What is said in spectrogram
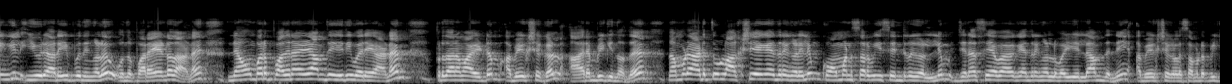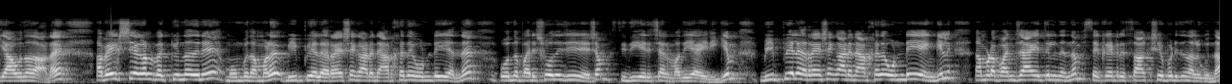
എങ്കിൽ ഈ ഒരു അറിയിപ്പ് നിങ്ങൾ ഒന്ന് പറയേണ്ടതാണ്. നവംബർ പതിനേഴാം തീയതി വരെയാണ് പ്രധാനമായിട്ടും അപേക്ഷകൾ ആരംഭിക്കുന്നത്. നമ്മുടെ അടുത്തുള്ള അക്ഷയ കേന്ദ്രങ്ങളിലും കോമൺ സർവീസ് സെന്ററുകളിലും ജനസേവാ കേന്ദ്രങ്ങൾ വഴിയെല്ലാം തന്നെ അപേക്ഷകൾ സമർപ്പിക്കാവുന്നതാണ്. അപേക്ഷകൾ വയ്ക്കുന്നതിന് മുമ്പ് നമ്മൾ ബി പി എൽ റേഷൻ കാർഡിന് അർഹതയുണ്ട് എന്ന് ഒന്ന് പരിശോധിച്ച ശേഷം സ്ഥിരീകരിച്ചാൽ മതിയായിരിക്കും. ബി പി എൽ റേഷൻ കാർഡിന് അർഹത ഉണ്ട് എങ്കിൽ നമ്മുടെ പഞ്ചായത്തിൽ നിന്നും സെക്രട്ടറി സാക്ഷ്യപ്പെടുത്തി നൽകുന്ന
